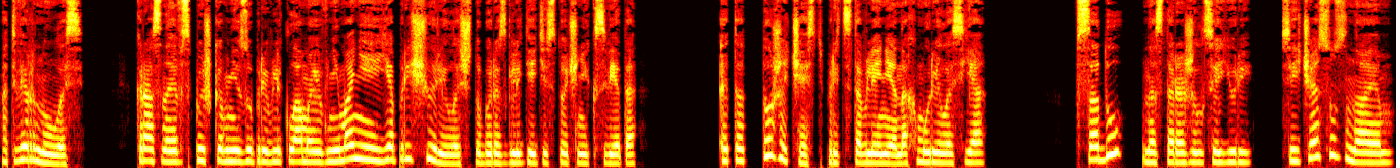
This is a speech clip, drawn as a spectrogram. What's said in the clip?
Отвернулась. Красная вспышка внизу привлекла мое внимание, и я прищурилась, чтобы разглядеть источник света. «Это тоже часть представления?» — нахмурилась я. «В саду?» — насторожился Юрий. «Сейчас узнаем».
